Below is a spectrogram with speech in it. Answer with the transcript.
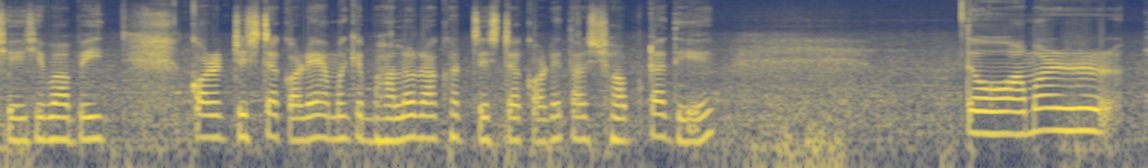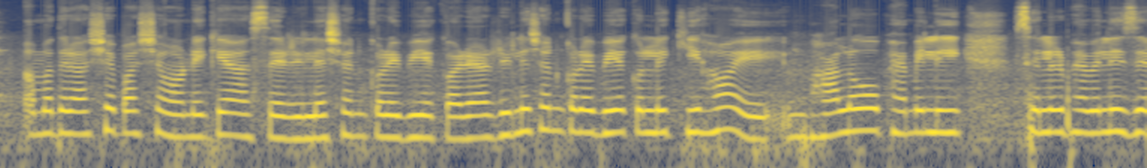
সে সেভাবেই করার চেষ্টা করে, আমাকে ভালো রাখার চেষ্টা করে। তার সবটা দিয়ে তো আমার, আমাদের আশেপাশে অনেকে আছে রিলেশন করে বিয়ে করে। আর রিলেশন করে বিয়ে করলে কি হয়? ভালো ফ্যামিলি ছেলের ফ্যামিলি যে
